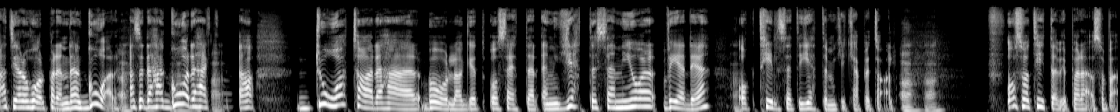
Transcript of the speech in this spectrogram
att göra hål på den. Den går. Alltså det här går. Det här, ja. Då tar det här bolaget och sätter en jättesenior vd och tillsätter jättemycket kapital. Och så tittar vi på det här och så bara,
